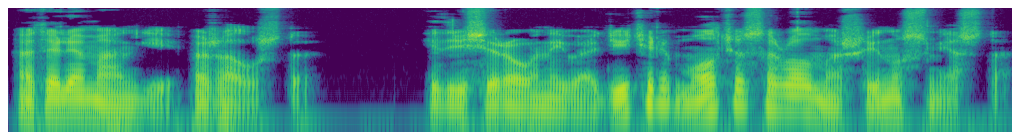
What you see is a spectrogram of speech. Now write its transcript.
«Отель Аманги, пожалуйста». И дрессированный водитель молча сорвал машину с места.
